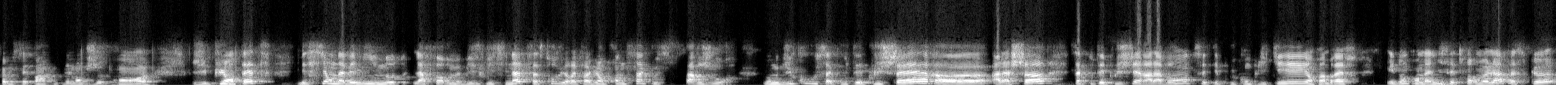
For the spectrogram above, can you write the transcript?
comme c'est pas un complément que je prends, euh, j'ai plus en tête. Mais si on avait mis une autre, la forme bisglycinate, ça se trouve, il aurait fallu en prendre cinq ou six par jour. Donc du coup, ça coûtait plus cher euh, à l'achat, ça coûtait plus cher à la vente, c'était plus compliqué. Enfin bref. Et donc on a mis cette forme-là parce que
